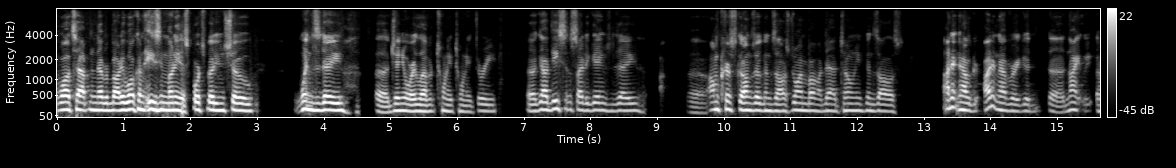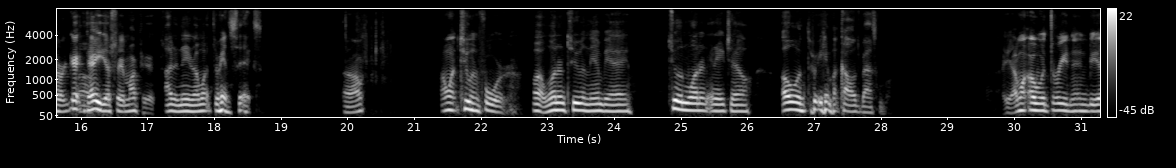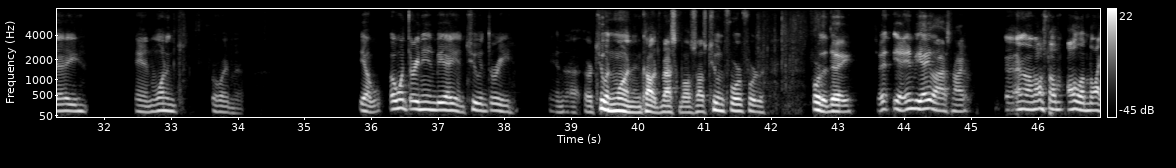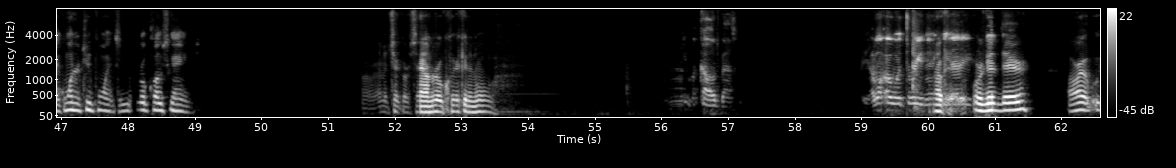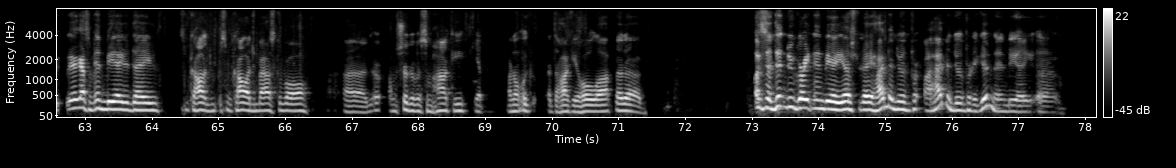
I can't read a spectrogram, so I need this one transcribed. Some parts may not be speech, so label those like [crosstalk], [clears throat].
What's happening, everybody? Welcome to Easy Money, a sports betting show, Wednesday, uh, January 11th, 2023. Uh, got a decent slate of games today. Uh, I'm Chris Gonzo Gonzalez, joined by my dad Tony Gonzalez. I didn't have I didn't have a very good uh, night or good Oh. day yesterday in my picks. I didn't even. I went three and six. Uh, I went two and four. Went one and two in the NBA, two and one in NHL, zero and three [laughs] in my college basketball. Yeah, I went 0 and 3 in the NBA and 1 and or wait a minute. Yeah, 0 and 3 in the NBA and 2 and 3 in uh, or 2 and 1 in college basketball. So I was 2 and 4 for the for the day. So yeah, NBA last night and I lost all, all of them like one or two points, real close games. All right, let me check our sound real quick and then we'll college basketball. I went 0 and 3 in the Okay, we're good there. All right, we, we got some NBA today, some college, some college basketball. Uh, there- I'm sure there was some hockey. Yep. I don't look at the hockey a whole lot, but uh, like I said, didn't do great in NBA yesterday. I've been doing, I had been doing pretty good in the NBA uh,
